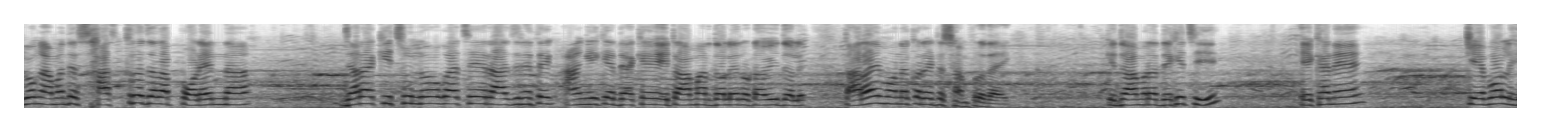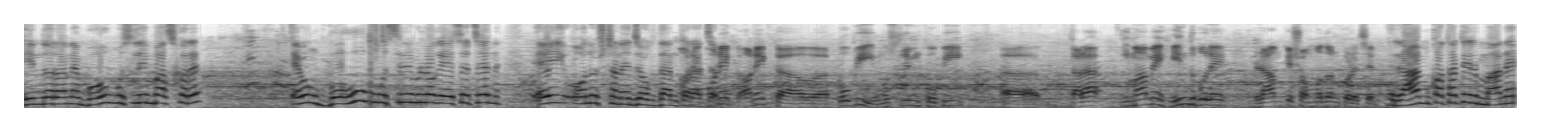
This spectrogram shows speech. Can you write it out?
এবং আমাদের শাস্ত্র যারা পড়েন না যারা কিছু লোক আছে রাজনৈতিক আঙ্গিকে দেখে এটা আমার দলের ওটা ওই দলে তারাই মনে করে এটা সাম্প্রদায়িক। কিন্তু আমরা দেখেছি এখানে কেবল হিন্দুরা নয়, বহু মুসলিম বাস করে এবং বহু মুসলিম লোক এসেছেন এই অনুষ্ঠানে যোগদান করার জন্য। অনেক অনেক কবি মুসলিম কবি তারা ইমামে হিন্দ বলে রামকে সম্বোধন করেছেন। রাম কথাটির মানে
